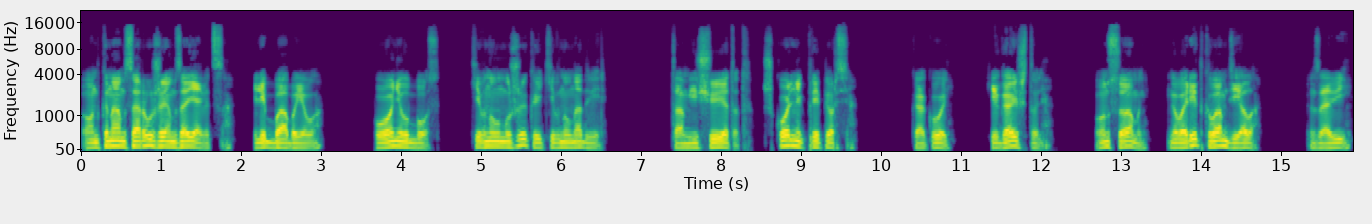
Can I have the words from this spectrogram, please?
он к нам с оружием заявится. Или баба его». «Понял, босс», — кивнул мужик и кивнул на дверь. «Там еще этот, школьник приперся». «Какой? Хигай, что ли?» «Он самый. Говорит, к вам дело». «Зови».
